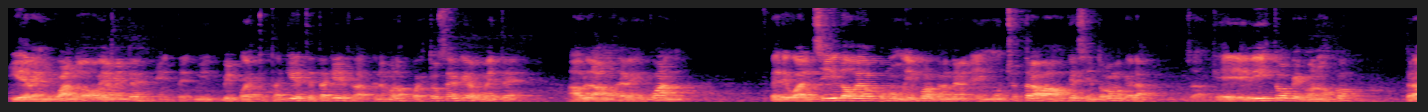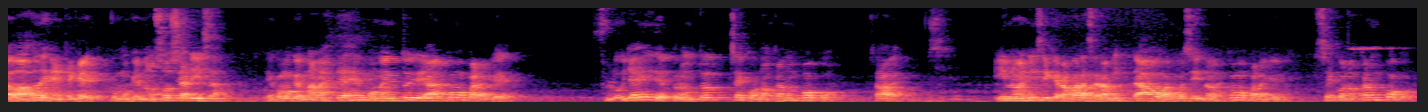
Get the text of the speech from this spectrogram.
y de vez en cuando obviamente este, mi, mi puesto está aquí, este está aquí, o sea, tenemos los puestos y obviamente hablamos de vez en cuando. Pero igual sí lo veo como muy importante en muchos trabajos que siento como que la, o sea, que he visto, que conozco, trabajos de gente que como que no socializa, es como que, mano, este es el momento ideal como para que fluya y de pronto se conozcan un poco, ¿sabes? Y no es ni siquiera para hacer amistad o algo así, no, es como para que se conozcan un poco.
